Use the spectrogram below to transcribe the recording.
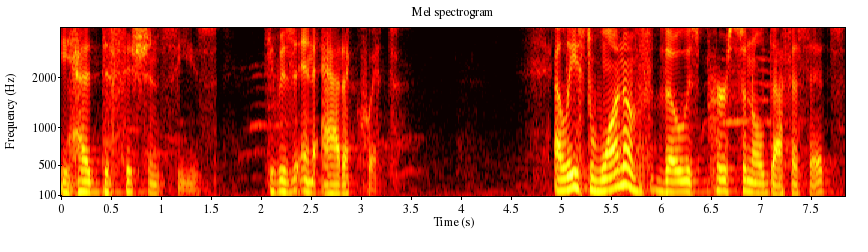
he had deficiencies, he was inadequate. At least one of those personal deficits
